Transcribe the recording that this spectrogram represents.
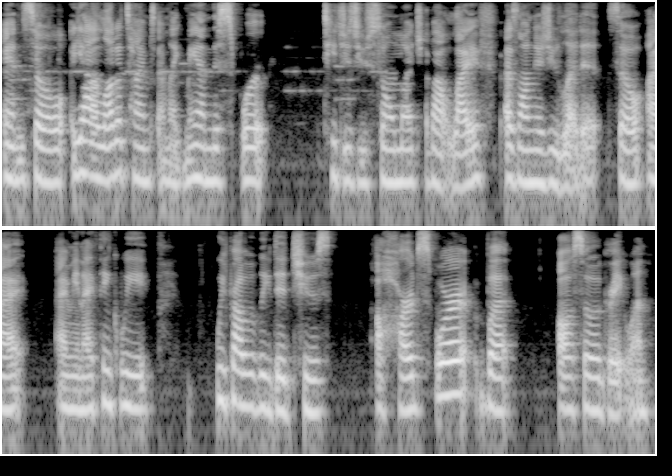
and so, yeah, a lot of times I'm like, man, this sport teaches you so much about life as long as you let it. So I, I mean, I think we, we probably did choose a hard sport, but also a great one.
